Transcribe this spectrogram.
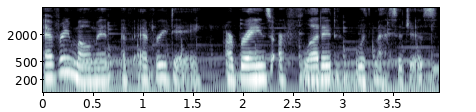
Every moment of every day, our brains are flooded with messages.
